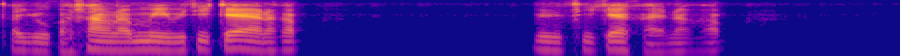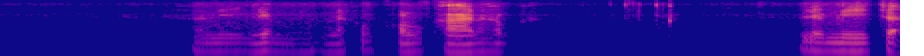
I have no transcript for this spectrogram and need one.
ถ้าอยู่กับช่างแล้วมีวิธีแก้นะครับ มีวิธีแก้ไขนะครับ อันนี้เล่มหนึ่งนะครับของลูกค้านะครับ เล่มนี้จะ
